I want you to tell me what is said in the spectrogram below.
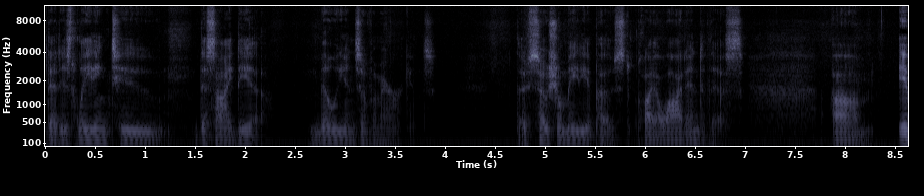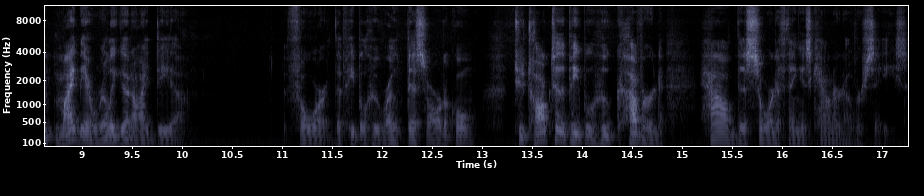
that is leading to this idea millions of Americans. Those social media posts play a lot into this. Um, it might be a really good idea for the people who wrote this article to talk to the people who covered how this sort of thing is countered overseas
